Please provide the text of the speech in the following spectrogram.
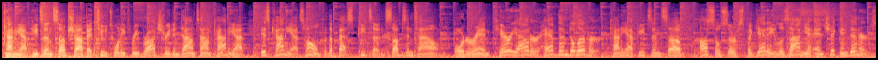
Conneaut Pizza and Sub Shop at 223 Broad Street in downtown Conneaut is Conneaut's home for the best pizza and subs in town. Order in, carry out, or have them deliver. Conneaut Pizza and Sub also serves spaghetti, lasagna, and chicken dinners.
